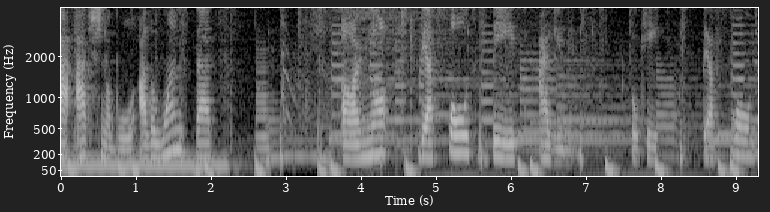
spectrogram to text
are actionable are the ones that are not they are fault based arguments okay? They are fault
